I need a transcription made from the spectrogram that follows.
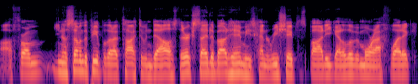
Uh, from you know some of the people that I've talked to in Dallas, they're excited about him. He's kind of reshaped his body, got a little bit more athletic.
